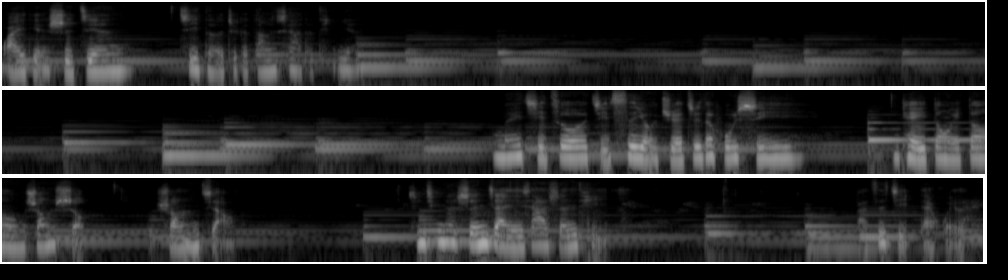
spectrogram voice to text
花一点时间，记得这个当下的体验。我们一起做几次有觉知的呼吸。你可以动一动双手、双脚。轻轻的伸展一下身体，把自己带回来。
